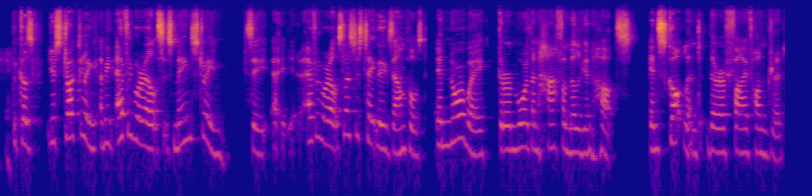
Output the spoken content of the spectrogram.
because you're struggling. I mean, everywhere else it's mainstream. See, everywhere else, let's just take the examples. In Norway, there are more than half a million huts. In Scotland, there are 500.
